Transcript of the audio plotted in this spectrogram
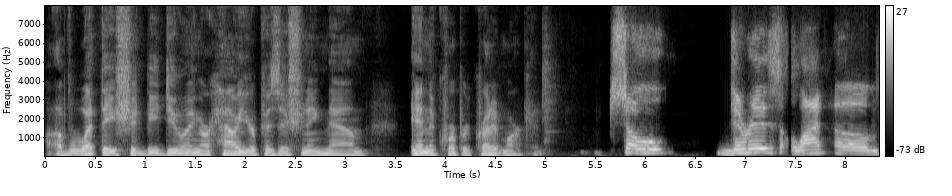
of what they should be doing or how you're positioning them in the corporate credit market? So there is a lot of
